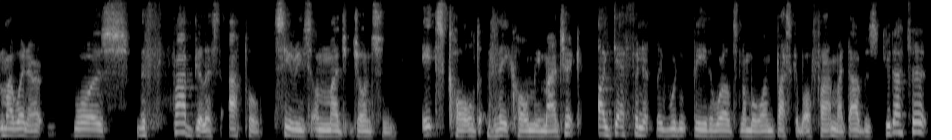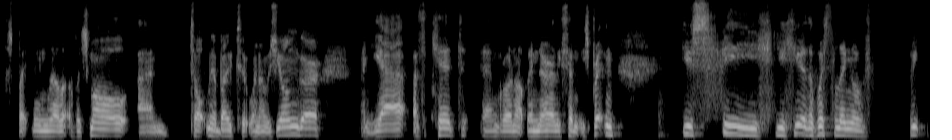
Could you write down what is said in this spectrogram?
my winner was the fabulous Apple series on Magic Johnson. It's called They Call Me Magic. I definitely wouldn't be the world's number one basketball fan. My dad was good at it, despite being relatively small, and taught me about it when I was younger. And yeah, as a kid, um, growing up in early 70s Britain, you see, you hear the whistling of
